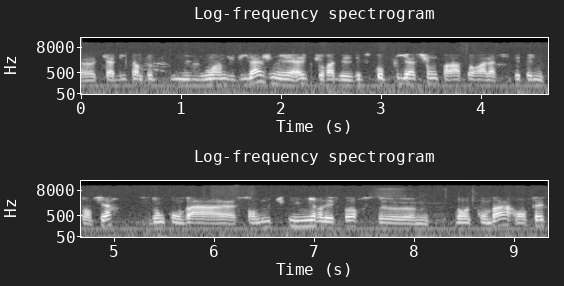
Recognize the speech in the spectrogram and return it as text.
euh, qui habite un peu plus loin du village, mais elle qui aura des expropriations par rapport à la cité pénitentiaire. Donc on va sans doute unir les forces dans le combat. En fait,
